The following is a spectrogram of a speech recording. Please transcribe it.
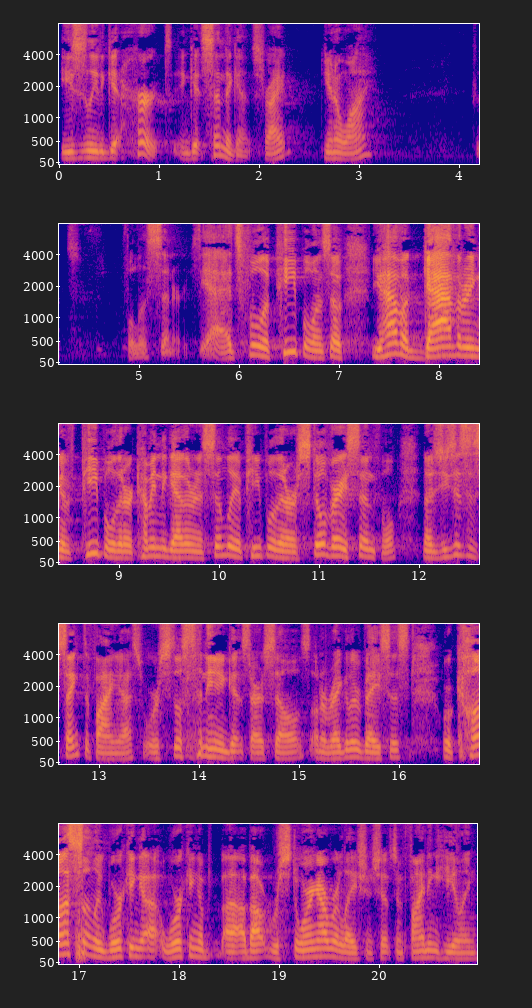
easily to get hurt and get sinned against, right? You know why? It's full of sinners. Yeah, it's full of people. And so you have a gathering of people that are coming together, an assembly of people that are still very sinful. Now, Jesus is sanctifying us. We're still sinning against ourselves on a regular basis. We're constantly working, uh, working uh, about restoring our relationships and finding healing.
